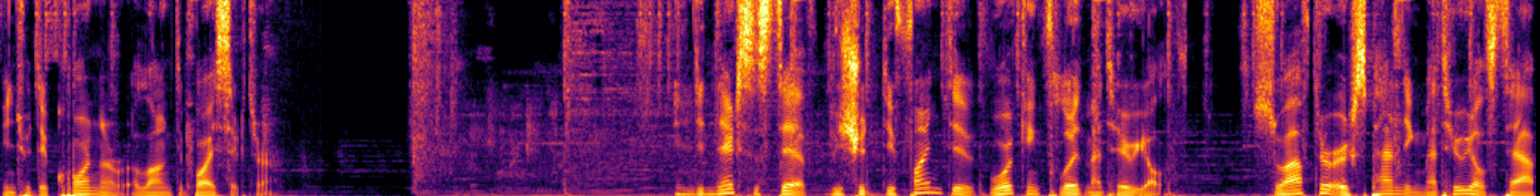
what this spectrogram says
into the corner along the bisector. In the next step, we should define the working fluid material. So after expanding Materials tab,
